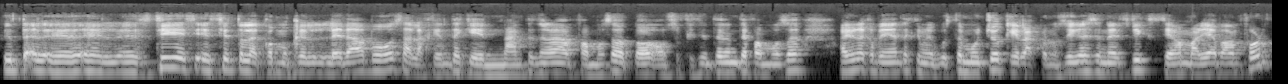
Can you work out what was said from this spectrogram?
sí es, cierto, la, como que le da voz a la gente que antes no era famosa o, suficientemente famosa. Hay una comediante que me gusta mucho, que la conocí en Netflix, se llama María Bamford,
